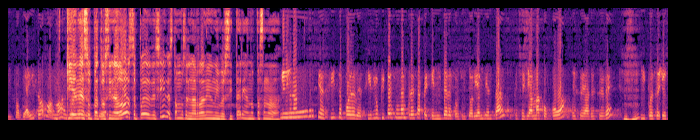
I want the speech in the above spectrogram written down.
y pues de ahí somos, ¿no? ¿Quién es su este, patrocinador? Se puede decir, estamos en la radio universitaria, no pasa nada. Claro que sí se puede decir. Lupita es una empresa pequeñita de consultoría ambiental que se llama COCOA, SADCD, y pues ellos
